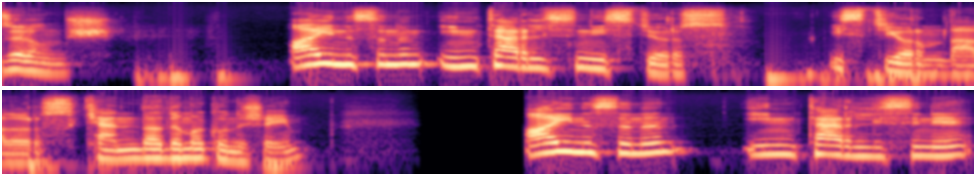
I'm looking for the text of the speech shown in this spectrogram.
Güzel olmuş. Aynısının interlisini istiyoruz. İstiyorum daha doğrusu. Kendi adıma konuşayım. Aynısının interlisini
